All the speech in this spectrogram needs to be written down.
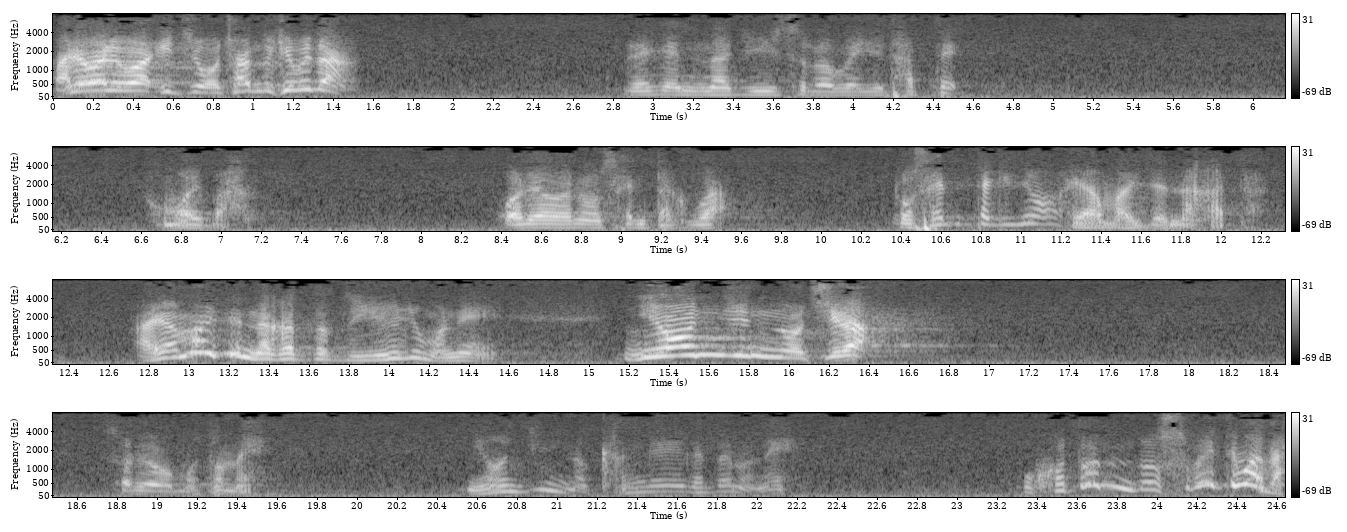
我々は位置をちゃんと決めた。霊言な事実の上に立って思えば我々の選択は路線的には誤りでなかった。誤りでなかったというよりもね日本人の血がそれを求め日本人の考え方のねほとんど全てはだ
